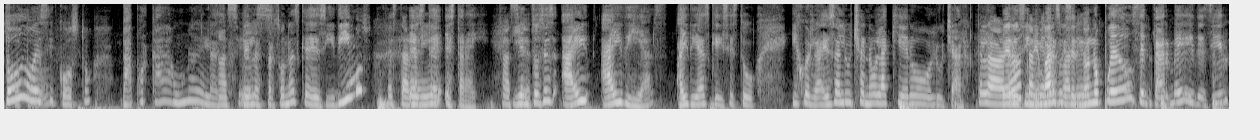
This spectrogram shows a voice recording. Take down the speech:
todo, ese costo va por cada una de las de las personas que decidimos estar ahí. Este, estar ahí. y entonces hay hay días hay días que dices tú, híjole, esa lucha no la quiero luchar. Claro, Pero sin embargo, dices, no, no puedo sentarme y decir,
